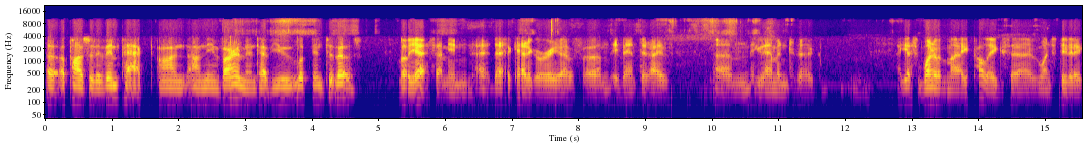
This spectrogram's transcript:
a, a positive impact on on the environment. Have you looked into those? Well, yes. I mean, uh, that's a category of um, event that I've um, examined. Uh, I guess one of my colleagues uh, once did a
